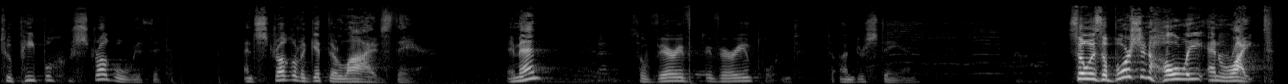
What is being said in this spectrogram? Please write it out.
to people who struggle with it and struggle to get their lives there. Amen? Amen? So, very, very, very important to understand. So, is abortion holy and right?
